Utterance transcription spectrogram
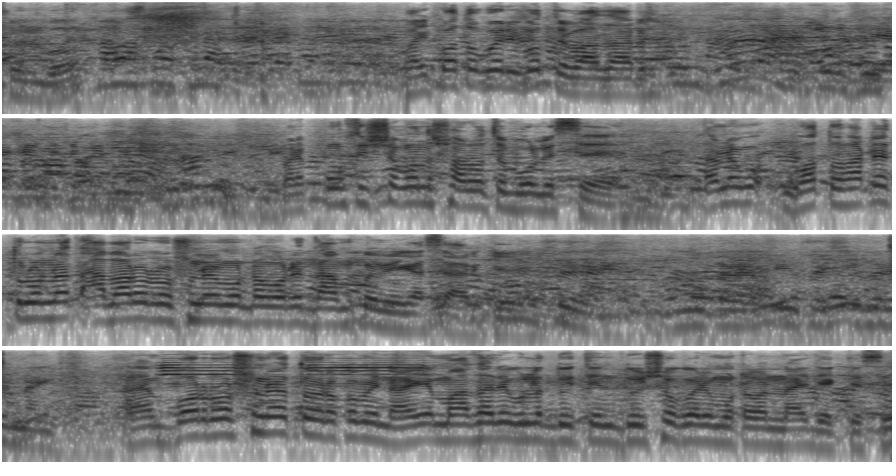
শুনব। ভাই কত করে করছে বাজার? মানে পঁচিশশো পর্যন্ত সর্বোচ্চ বলেছে। তাহলে গত হাটের তুলনায় আবারও রসুনের মোটামুটি দাম কমে গেছে আর কি। হ্যাঁ, বড় রসুনের তো ওরকমই নাই মাঝারিগুলো দুই তিন দুইশো করে মোটামুটি নাই দেখতেছি।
